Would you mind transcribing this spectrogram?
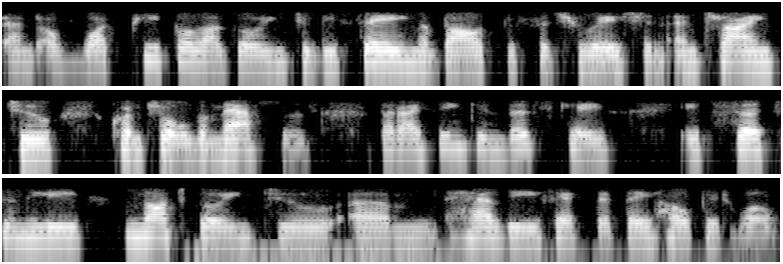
and of what people are going to be saying about the situation and trying to control the masses. But I think in this case, it's certainly not going to um, have the effect that they hope it will.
